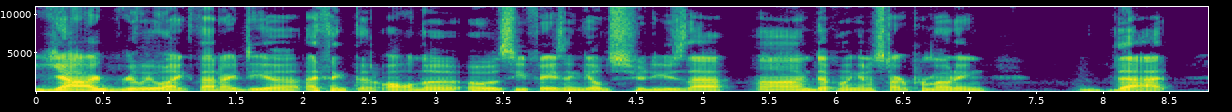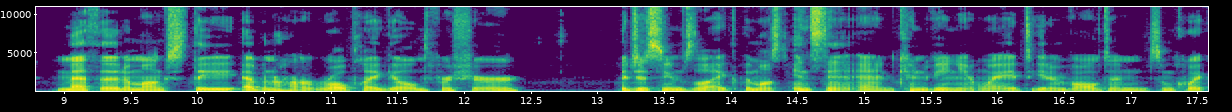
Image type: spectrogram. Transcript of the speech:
Yeah, I really like that idea. I think that all the OOC phasing guilds should use that. Uh, I'm definitely going to start promoting that method amongst the Ebonheart Roleplay Guild for sure it just seems like the most instant and convenient way to get involved in some quick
